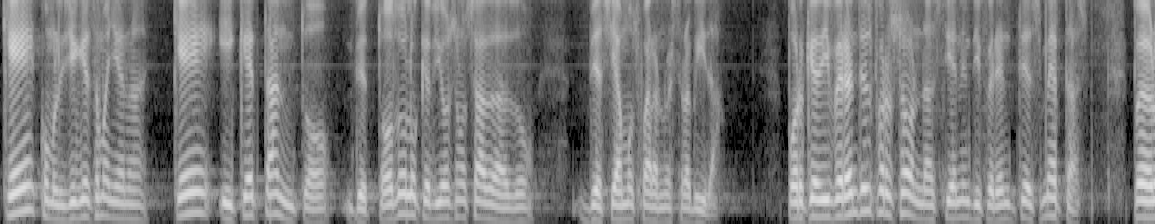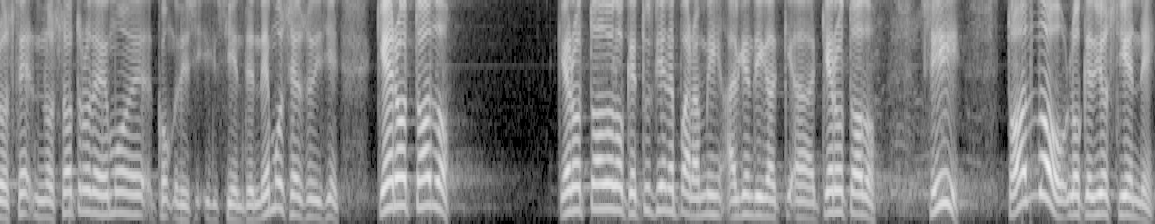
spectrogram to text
qué, como les dije esta mañana, qué y qué tanto de todo lo que Dios nos ha dado deseamos para nuestra vida porque diferentes personas tienen diferentes metas. Pero nosotros debemos, si entendemos eso, decir, quiero todo, quiero todo lo que tú tienes para mí. Alguien diga, ah, quiero todo. Sí, todo lo que Dios tiene.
